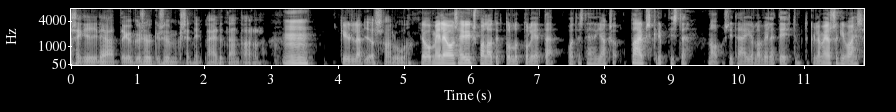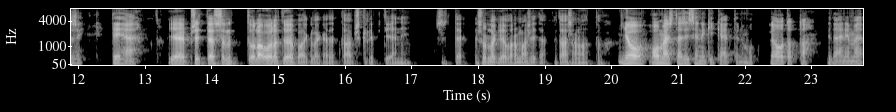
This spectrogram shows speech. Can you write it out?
sekin idea, että kun kysyy kysymyksen, niin lähetetään tarra. Mm, kyllä. Jos haluaa. Joo, meille on se yksi palaute tullut tuli, että voitaisiin tehdä jakso TypeScriptistä. No, sitä ei olla vielä tehty, mutta kyllä me jossakin vaiheessa se tehdään. Jep, sitten jos sä nyt tuolla uudella työpaikalla käytät TypeScriptia, niin sitten sullakin on varmaan siitä jotain sanottavaa. Joo, oon mä sitä siis ennenkin käyttänyt, mutta joo, totta, mitä enemmän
